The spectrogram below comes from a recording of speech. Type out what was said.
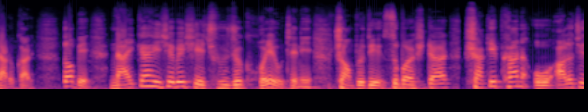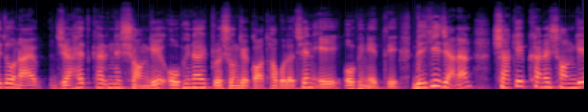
তারকার। তবে নায়িকা হিসেবে সেই সুযোগ হয়ে ওঠেনি। সম্প্রতি সুপারস্টার শাকিব খান ও আলোচিত নায়ক জাহেদ খানের সঙ্গে অভিনয় প্রসঙ্গে কথা বলেছেন এই অভিনেত্রী। দেখি জানান, শাকিব খানের সঙ্গে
